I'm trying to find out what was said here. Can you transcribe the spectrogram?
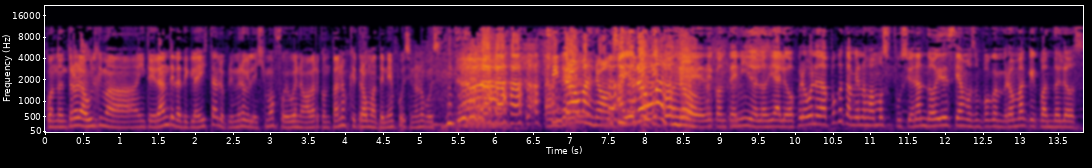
Cuando entró la última integrante, la tecladista, lo primero que le dijimos fue, bueno, a ver, contanos qué trauma tenés, porque si no, no puedes Sin traumas no. Hay Sin otro traumas tipo no. de, de contenido en los diálogos. Pero bueno, de a poco también nos vamos fusionando. Hoy decíamos un poco en broma que cuando los,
